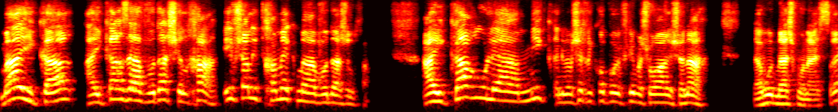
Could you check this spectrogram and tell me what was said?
מה העיקר? העיקר זה העבודה שלך, אי אפשר להתחמק מהעבודה שלך. העיקר הוא להעמיק, אני ממשיך לקרוא פה לפנים השורה הראשונה, לעמוד 118,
